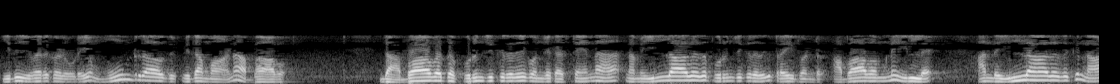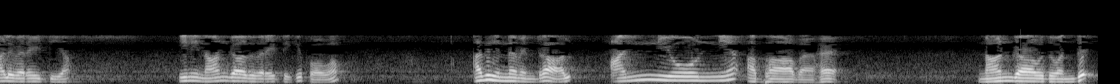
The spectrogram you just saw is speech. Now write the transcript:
இது இவர்களுடைய மூன்றாவது விதமான அபாவம். இந்த அபாவத்தை புரிஞ்சுக்கிறதே கொஞ்சம் கஷ்டம். ஏன்னா நம்ம இல்லாததை புரிஞ்சுக்கிறதுக்கு ட்ரை பண்றோம். அபாவம்னு இல்லை. அந்த இல்லாததுக்கு நாலு வெரைட்டியா இனி நான்காவது வெரைட்டிக்கு போவோம். அது என்னவென்றால் அந்யோன்ய அபாவக. நான்காவது வந்து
